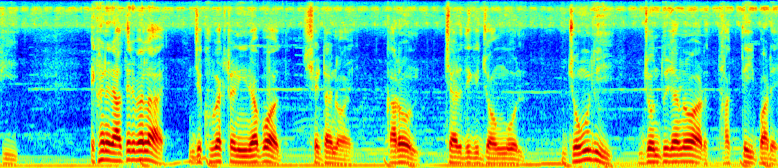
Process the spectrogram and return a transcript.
কী। এখানে রাতের বেলায় যে খুব একটা নিরাপদ সেটা নয়, কারণ চারিদিকে জঙ্গল। জঙ্গলি জন্তু জানোয়ার থাকতেই পারে।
